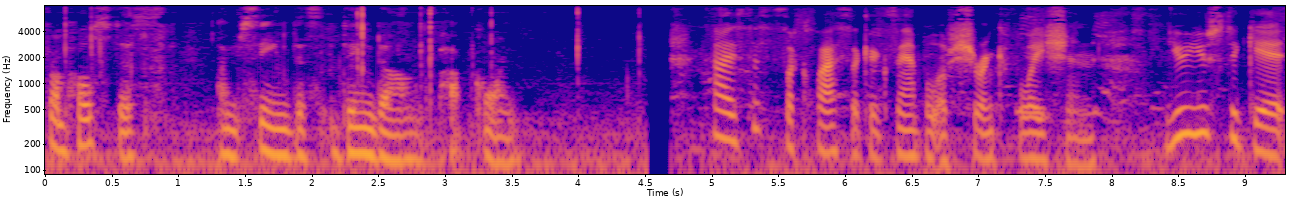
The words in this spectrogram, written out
from Hostess, I'm seeing this Ding Dong popcorn. Guys, this is a classic example of shrinkflation. You used to get,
